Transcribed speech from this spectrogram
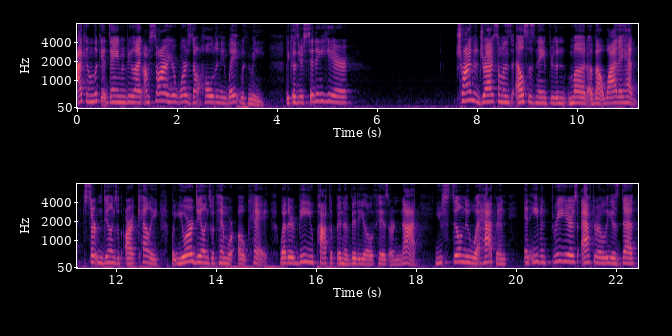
I can look at Dame and be like, I'm sorry, your words don't hold any weight with me because you're sitting here trying to drag someone else's name through the mud about why they had certain dealings with R. Kelly, but your dealings with him were okay. Whether it be you popped up in a video of his or not, you still knew what happened. And even three years after Aaliyah's death,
